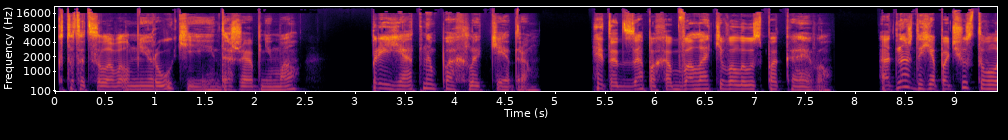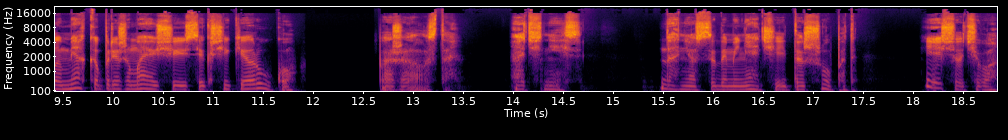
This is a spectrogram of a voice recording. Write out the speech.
Кто-то целовал мне руки и даже обнимал. Приятно пахло кедром. Этот запах обволакивал и успокаивал. Однажды я почувствовала мягко прижимающуюся к щеке руку. «Пожалуйста, очнись», — донесся до меня чей-то шепот. Еще чего.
